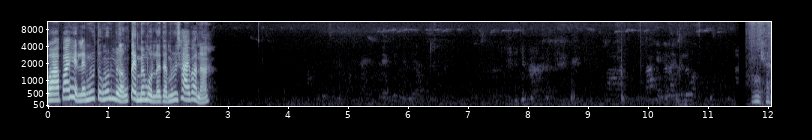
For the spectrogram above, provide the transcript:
ว่าป้าเห็นอะไรไม่รู้ตรงนู้นเหลืองเต็มไปหมดเลยแต่ไม่รู้ใช่เปล่านะนี่ค่ะ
